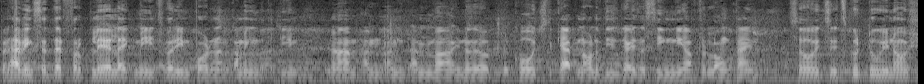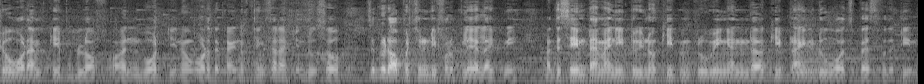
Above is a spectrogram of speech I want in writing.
But having said that, for a player like me, it's very important. I'm coming into the team. You know, I'm, I'm, I'm, uh, you know, the coach, the captain, all of these guys are seeing me after a long time. So it's it's good to you know show what I'm capable of and what you know what are the kind of things that I can do. So it's a good opportunity for a player like me. At the same time, I need to you know keep improving and uh, keep trying to do what's best for the team.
